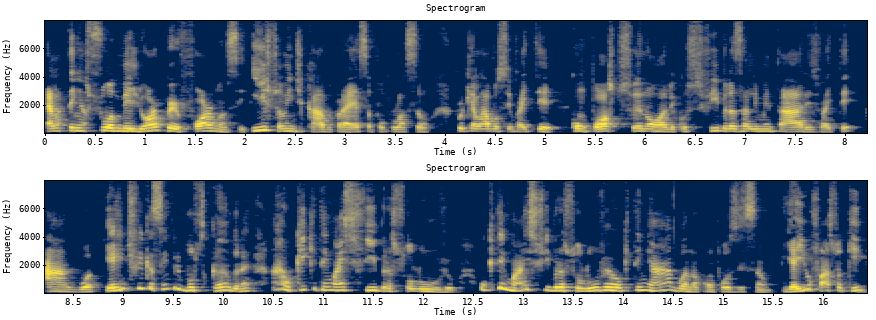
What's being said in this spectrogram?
ela tem a sua melhor performance, isso é um indicado para essa população, porque lá você vai ter compostos fenólicos, fibras alimentares, vai ter água. E a gente fica sempre buscando, né? Ah, o que, que tem mais fibra solúvel? O que tem mais fibra solúvel é o que tem água na composição. E aí eu faço aqui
